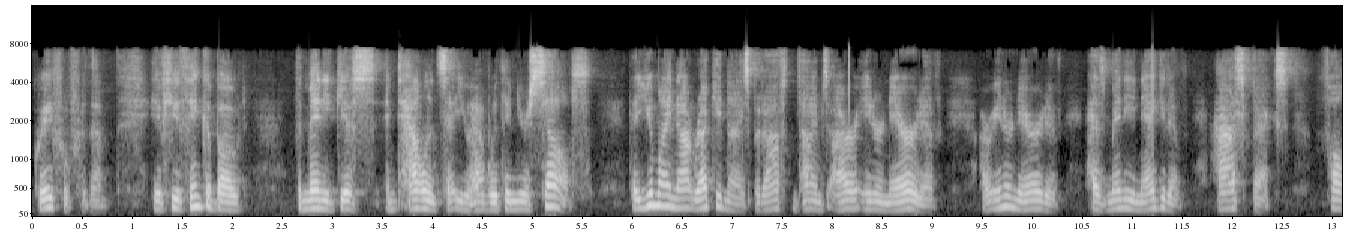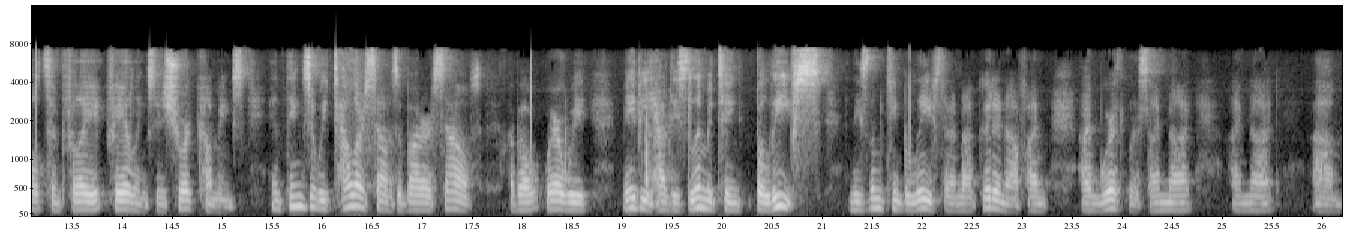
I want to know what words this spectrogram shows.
grateful for them. If you think about the many gifts and talents that you have within yourselves that you might not recognize, but oftentimes our inner narrative, our inner narrative has many negative aspects, faults and failings and shortcomings, and things that we tell ourselves about ourselves, about where we maybe have these limiting beliefs and these limiting beliefs that I'm not good enough, I'm I'm worthless, I'm not I'm not um,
